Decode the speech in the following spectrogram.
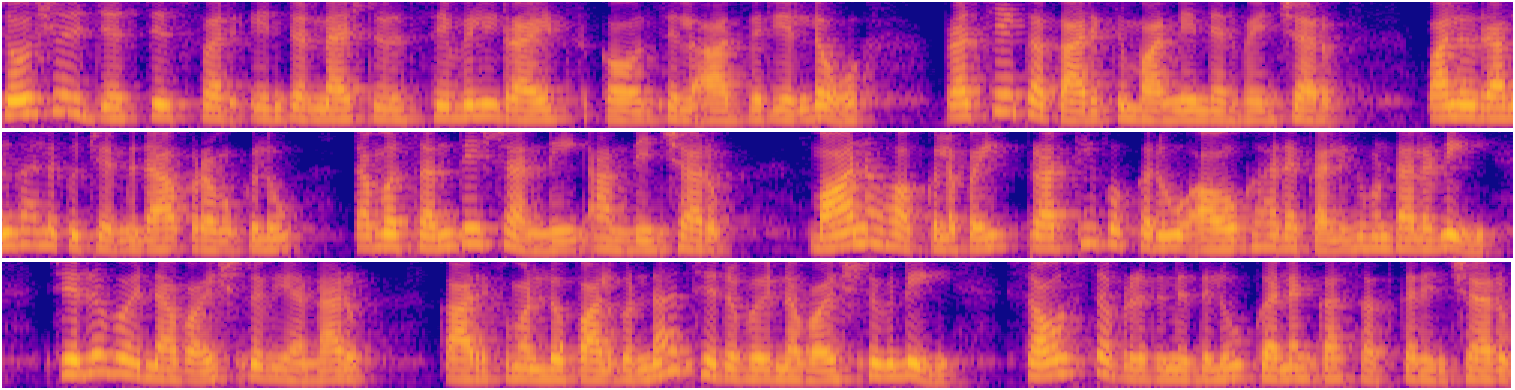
Social justice for international civil rights council ఆధ్వర్యంలో ప్రత్యేక కార్యక్రమాన్ని నిర్వహించారు. పలు రంగాలకు చెందిన ప్రముఖులు తమ సందేశాన్ని అందించారు. మానవ హక్కులపై ప్రతి ఒక్కరూ అవగాహన కలిగి ఉండాలని చిరబోయిన వైష్ణవి అన్నారు. కార్యక్రమంలో పాల్గొన్న చిరబోయిన వైష్ణవిని సంస్థ ప్రతినిధులు ఘనంగా సత్కరించారు.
